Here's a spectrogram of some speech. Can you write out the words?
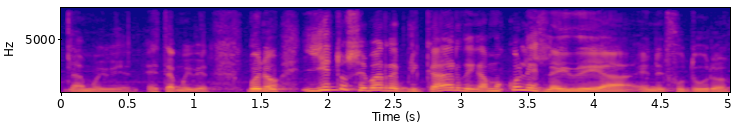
Está muy bien, está muy bien. Bueno, ¿y esto se va a replicar, digamos, cuál es la idea en el futuro?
